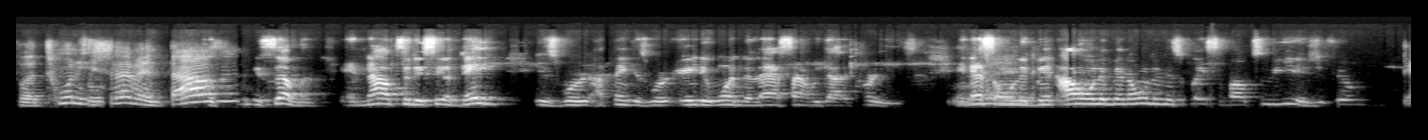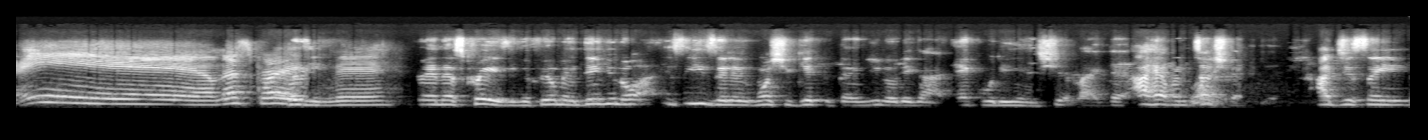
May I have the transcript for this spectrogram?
for twenty seven thousand. Twenty seven, and now to this here day is worth I think it's worth eighty one. The last time we got a cruise, and that's only been I only been owning this place about two years. You feel me? Damn, that's crazy, man. Man, that's crazy. You feel me? And then you know, it's easy once you get the thing, you know, they got equity and shit like that. I haven't right. touched that. I just say,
